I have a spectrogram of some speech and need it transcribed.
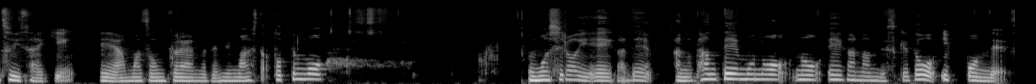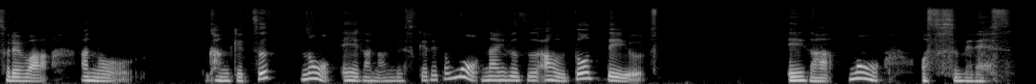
つい最近、えー、Amazon プライムで見ました。とっても面白い映画で、あの、探偵ものの映画なんですけど、一本で、それは、あの、完結の映画なんですけれども、ナイフズアウトっていう映画もおすすめです。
